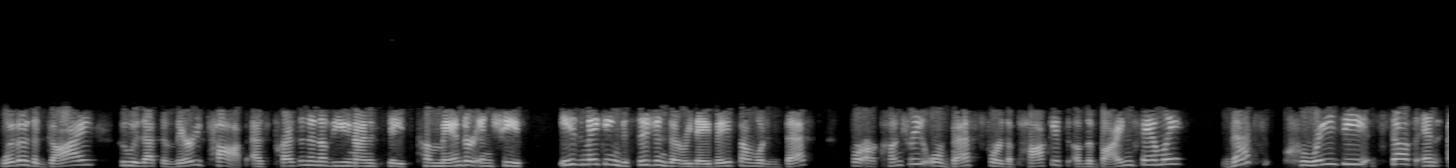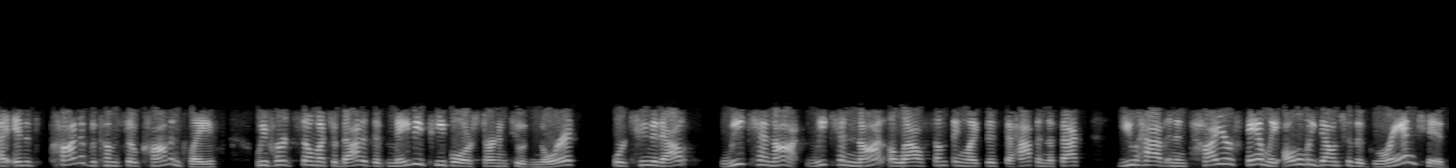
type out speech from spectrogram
whether the guy who is at the very top as president of the United States, commander in chief, is making decisions every day based on what is best for our country or best for the pockets of the Biden family. That's crazy stuff. And, and it's kind of become so commonplace. We've heard so much about it that maybe people are starting to ignore it or tune it out. We cannot. We cannot allow something like this to happen. The fact you have an entire family, all the way down to the grandkids,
